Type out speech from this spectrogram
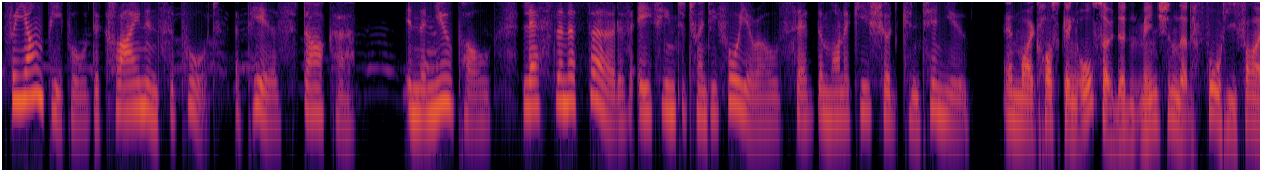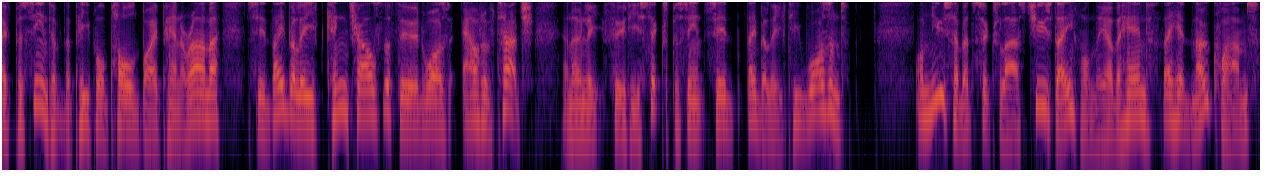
For young people, decline in support appears starker. In the new poll, less than a third of 18 to 24 year olds said the monarchy should continue. And Mike Hosking also didn't mention that 45% of the people polled by Panorama said they believed King Charles III was out of touch, and only 36% said they believed he wasn't. On Newshub at 6 last Tuesday, on the other hand, they had no qualms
